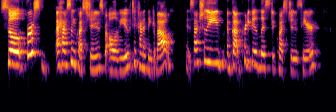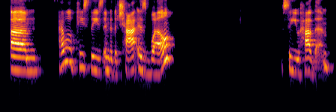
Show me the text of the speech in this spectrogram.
So, first, I have some questions for all of you to kind of think about. It's actually, I've got pretty good list of questions here. Um, I will paste these into the chat as well. So you have them.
